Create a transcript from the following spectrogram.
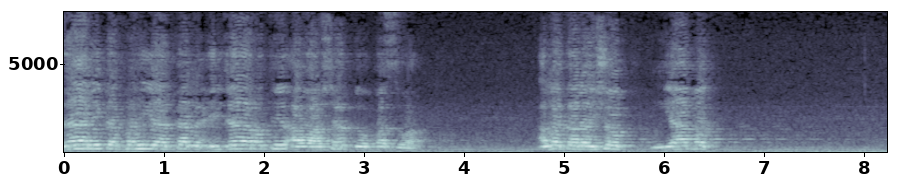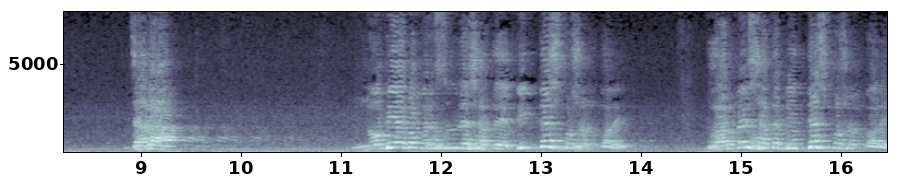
যালিকা ফাহিয়া কাল হিজারাতি আও আশাদ্দু কাসওয়া আল্লাহ তাআলা এইসব নিয়ামত যারা নবী এবং রাসূলদের সাথে বিদ্বেষ পোষণ করে, ধর্মের সাথে বিদ্বেষ পোষণ করে,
